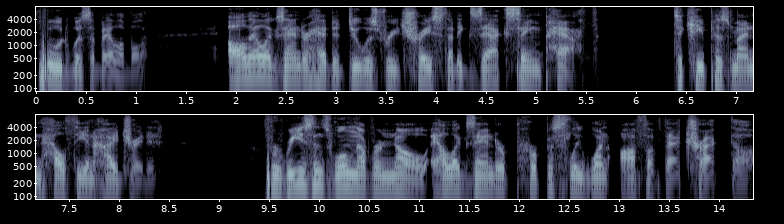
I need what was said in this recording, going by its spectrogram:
food was available. All Alexander had to do was retrace that exact same path to keep his men healthy and hydrated. For reasons we'll never know, Alexander purposely went off of that track, though.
